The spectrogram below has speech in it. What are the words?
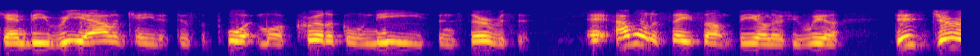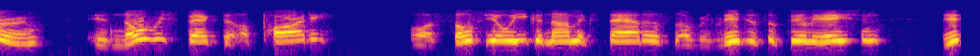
can be reallocated to support more critical needs and services. And I want to say something, Bill, if you will. This germ is no respecter of a party or socioeconomic status or religious affiliation. This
